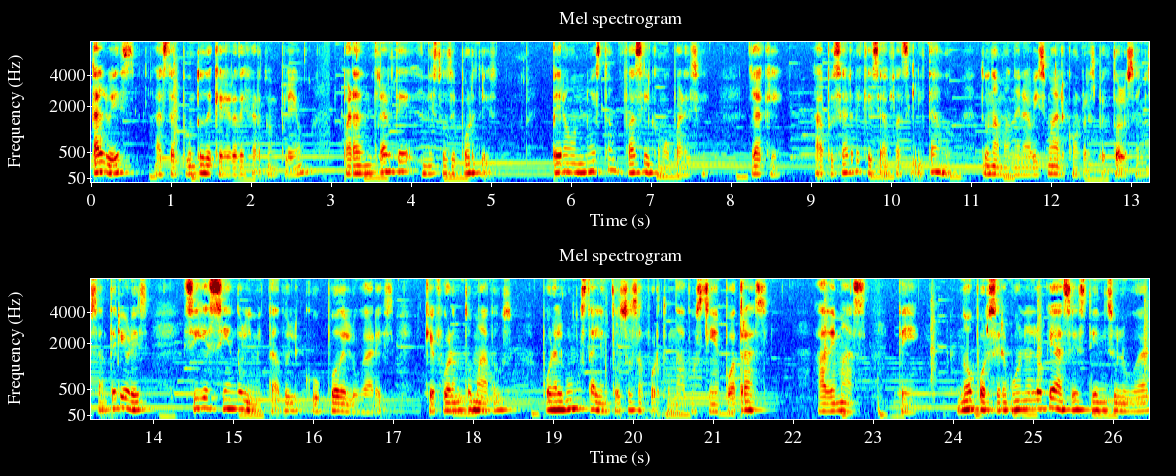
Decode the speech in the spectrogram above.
tal vez hasta el punto de querer dejar tu empleo para adentrarte en estos deportes, pero no es tan fácil como parece, ya que, a pesar de que se ha facilitado de una manera abismal con respecto a los años anteriores, sigue siendo limitado el cupo de lugares que fueron tomados por algunos talentosos afortunados tiempo atrás. Además de, no por ser bueno en lo que haces, tienes un lugar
